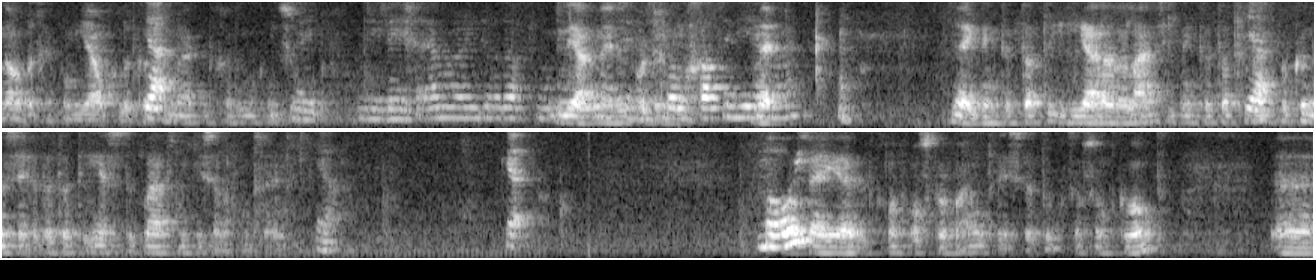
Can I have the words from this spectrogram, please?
nodig hebben om jou gelukkig Ja. te maken, dat gaat ook niet zo Nee. Die lege emmer iedere dag te moeten Ja, nee, dat zit wordt een er gewoon niet. gat in die Nee. emmer. Nee, ik denk dat dat de ideale relatie, ik denk dat dat, Ja. we kunnen zeggen dat dat de eerste plaats met jezelf moet zijn. Ja. Ja. Mooi. Zij, eh, ik geloof Oscar Wilde is dat toch, Zo- zo'n quote. Eh,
